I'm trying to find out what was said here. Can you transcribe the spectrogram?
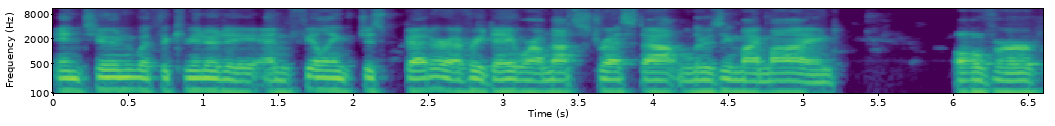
in tune with the community and feeling just better every day where I'm not stressed out and losing my mind over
